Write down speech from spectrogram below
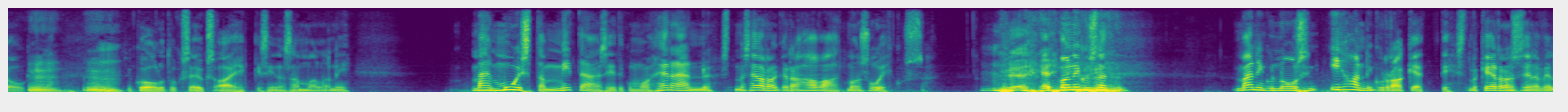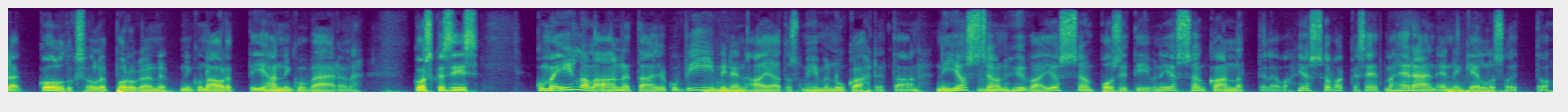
joke, mm. Mm, koulutuksen yksi aihekin siinä samalla, niin mä en muista mitään siitä, kun mä oon herännyt. Sitten mä seuraavan kerran havaan, että mä oon suihkussa. Et mä, niinku sen, mä niinku nousin ihan niinku raketti. Sitten mä kerron siellä vielä koulutuksen olle porukalle, ne niinku naurettiin ihan niinku vääränä. Koska siis kun me illalla annetaan joku viimeinen ajatus, mihin me nukahdetaan, niin jos se Mm. on hyvä, jos se on positiivinen, jos se on kannatteleva, jos se on vaikka se, että mä herään ennen kellosoittoa,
